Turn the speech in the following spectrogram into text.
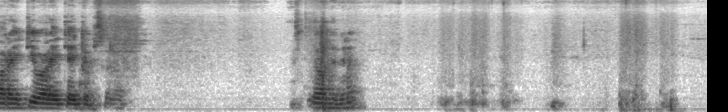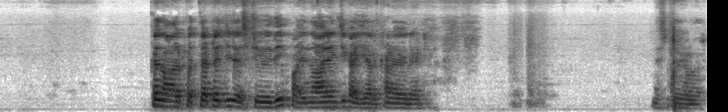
വെറൈറ്റി വെറൈറ്റി ഐറ്റംസ് വന്നിട്ട് ഒക്കെ നാൽപ്പത്തെട്ട് ഇഞ്ച് ജസ്റ്റ് വീതി പതിനാല് ഇഞ്ച് കയ്യിറക്കാണ് വരുന്നത്. നെക്സ്റ്റ് കളർ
